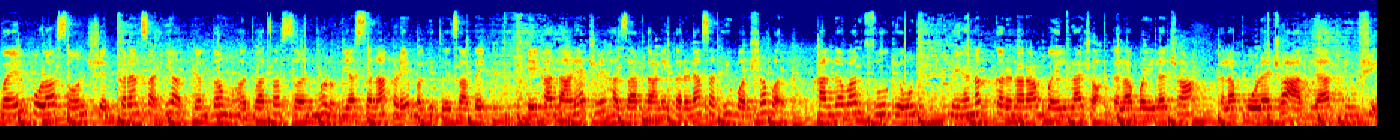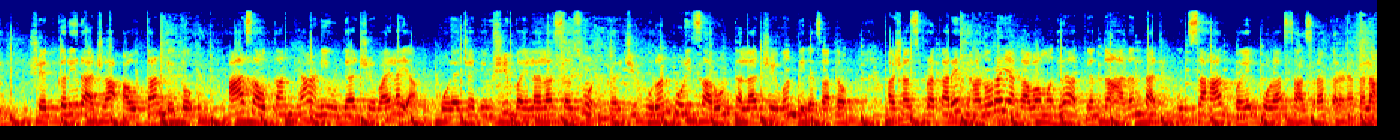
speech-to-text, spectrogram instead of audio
बैलपोळा सण शेतकऱ्यांसाठी अत्यंत महत्त्वाचा सण म्हणून या सणाकडे बघितले जाते. एका दाण्याचे हजार दाणे करण्यासाठी वर्षभर खांद्यावर जू घेऊन मेहनत करणारा बैलराजा त्याला बैलाच्या त्याला पोळ्याच्या आदल्या दिवशी शेतकरी राजा अवतान देतो. आज अवतान घ्या आणि उद्या जेवायला या. पोळ्याच्या दिवशी बैलाला सजवून घरची पुरणपोळी सारून त्याला जेवण दिलं जातं. अशाच प्रकारे धानोरा या गावामध्ये अत्यंत आनंदाने उत्साहात बैलपोळा साजरा करण्यात आला.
